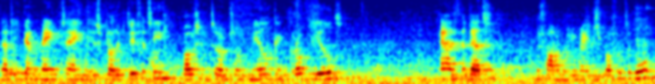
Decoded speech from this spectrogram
that he can maintain his productivity, both in terms of milk and crop yield, and that the farm remains profitable.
